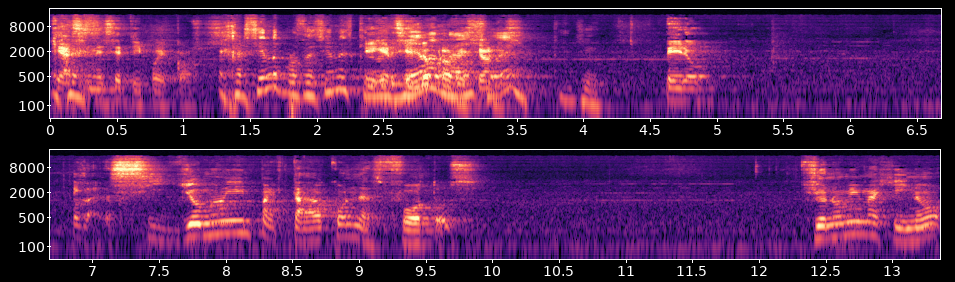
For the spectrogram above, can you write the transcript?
que hacen ese tipo de cosas. Ejerciendo profesiones que Ejerciendo llevan a eso, profesiones. ¿eh? Pero, o sea, si yo me había impactado con las fotos, yo no me imagino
